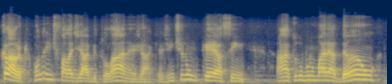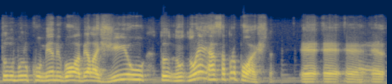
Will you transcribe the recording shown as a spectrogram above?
Claro que quando a gente fala de hábito lá, né, Jaque, a gente não quer assim, ah, todo mundo malhadão, todo mundo comendo igual a Bela Gil. Todo... Não, é essa a proposta. É, é, é, é,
